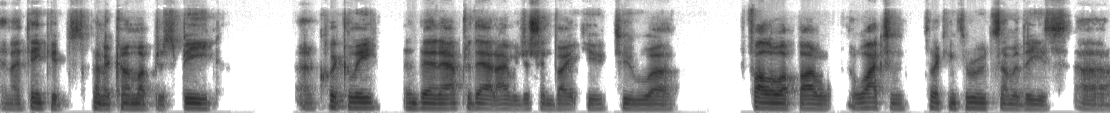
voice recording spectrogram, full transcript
and I think it's going to come up to speed uh, quickly. And then after that, I would just invite you to uh, follow up by watching, clicking through some of these uh,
